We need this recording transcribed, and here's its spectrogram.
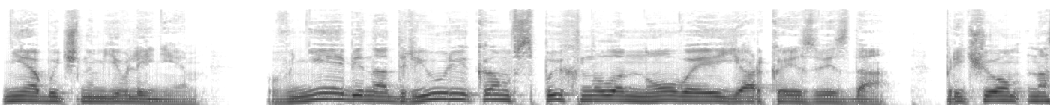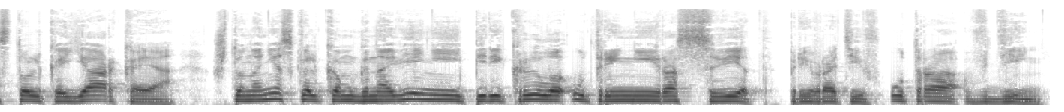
необычным явлением. В небе над Рюриком вспыхнула новая яркая звезда. Причем настолько яркая, что на несколько мгновений перекрыла утренний рассвет, превратив утро в день.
